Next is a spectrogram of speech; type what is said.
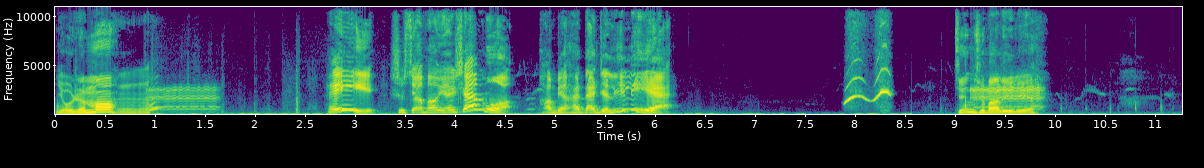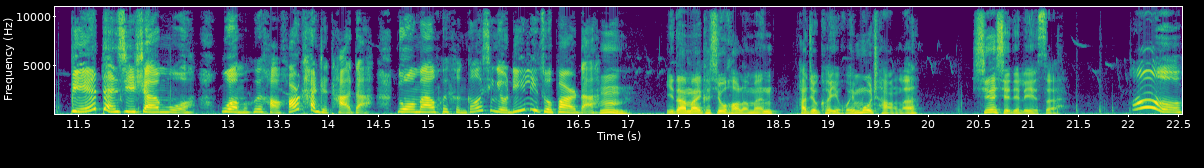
有人吗？嗯。嘿，是消防员山姆，旁边还带着莉莉。进去吧，莉莉。别担心，山姆，我们会好好看着他的。诺曼会很高兴有莉莉作伴的。嗯，一旦麦克修好了门，他就可以回牧场了。谢谢，迪丽斯。哦，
